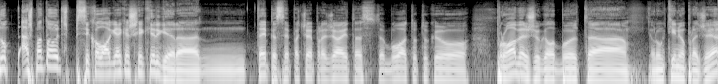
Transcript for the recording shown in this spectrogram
nu, aš matau, psichologija kažkiek irgi yra, taip jisai pačioj pradžioj tas buvo tų tokių proveržių galbūt e, rungtynių pradžioje,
